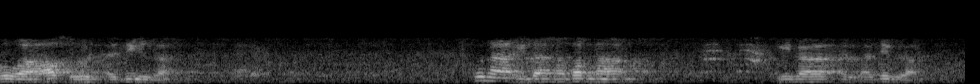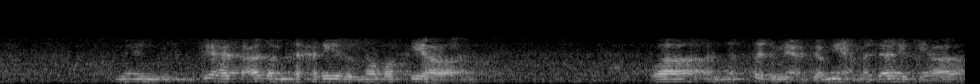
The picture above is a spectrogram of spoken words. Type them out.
هو أصل الأدلة. هنا إذا نظرنا إلى الأدلة من جهة عدم تحرير النظر فيها وأن نستجمع جميع مداركها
